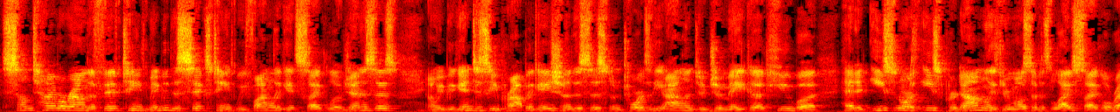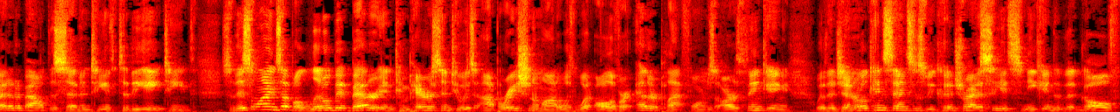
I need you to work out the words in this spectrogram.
Sometime around the 15th, maybe the 16th, we finally get cyclogenesis, and we begin to see propagation of the system towards the island of Jamaica, Cuba, headed east-northeast predominantly through most of its life cycle, right at about the 17th to the 18th. So this lines up a little bit better in comparison to its operational model with what all of our other platforms are thinking. With a general consensus, we could try to see it sneak into the Gulf,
